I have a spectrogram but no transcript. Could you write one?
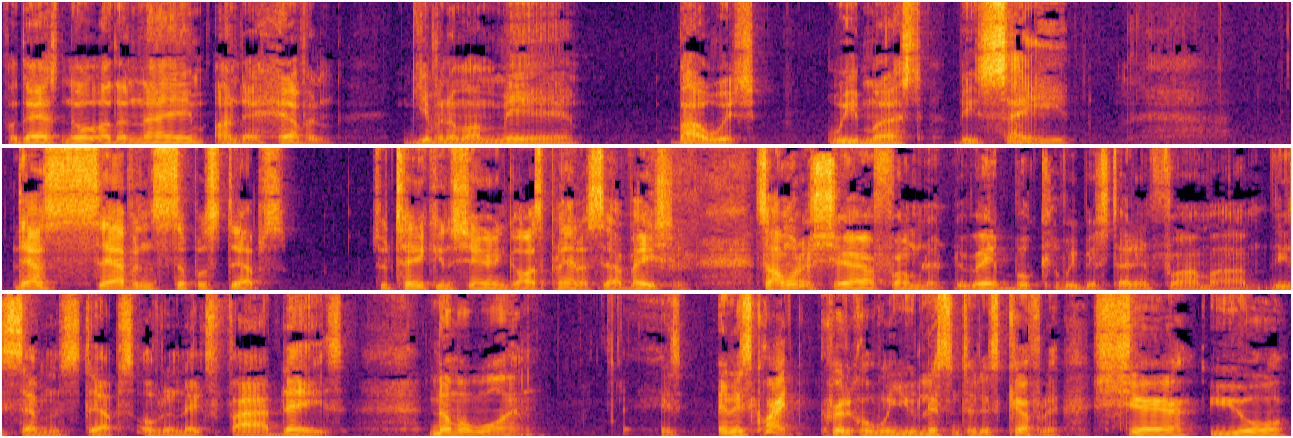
for there is no other name under heaven given among men by which we must be saved. There are seven simple steps to take in sharing God's plan of salvation. So I want to share from the, the red book we've been studying from um, these seven steps over the next five days. Number one is, and it's quite critical when you listen to this carefully, share your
